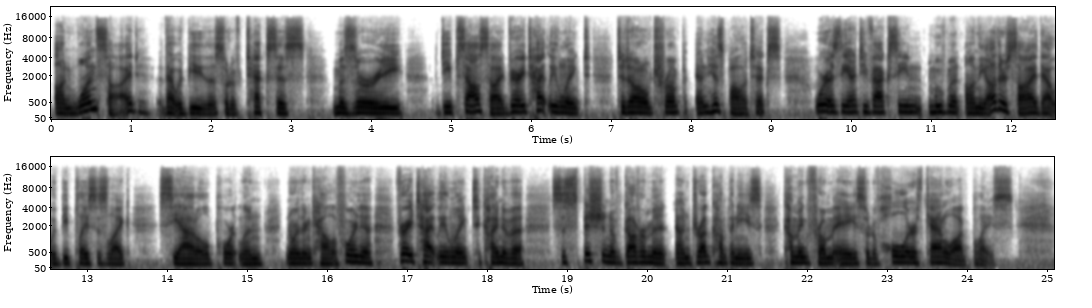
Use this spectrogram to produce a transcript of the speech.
on one side, that would be the sort of Texas, Missouri, deep south side, very tightly linked to Donald Trump and his politics. Whereas the anti vaccine movement on the other side, that would be places like Seattle, Portland, Northern California, very tightly linked to kind of a suspicion of government and drug companies coming from a sort of whole earth catalog place.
